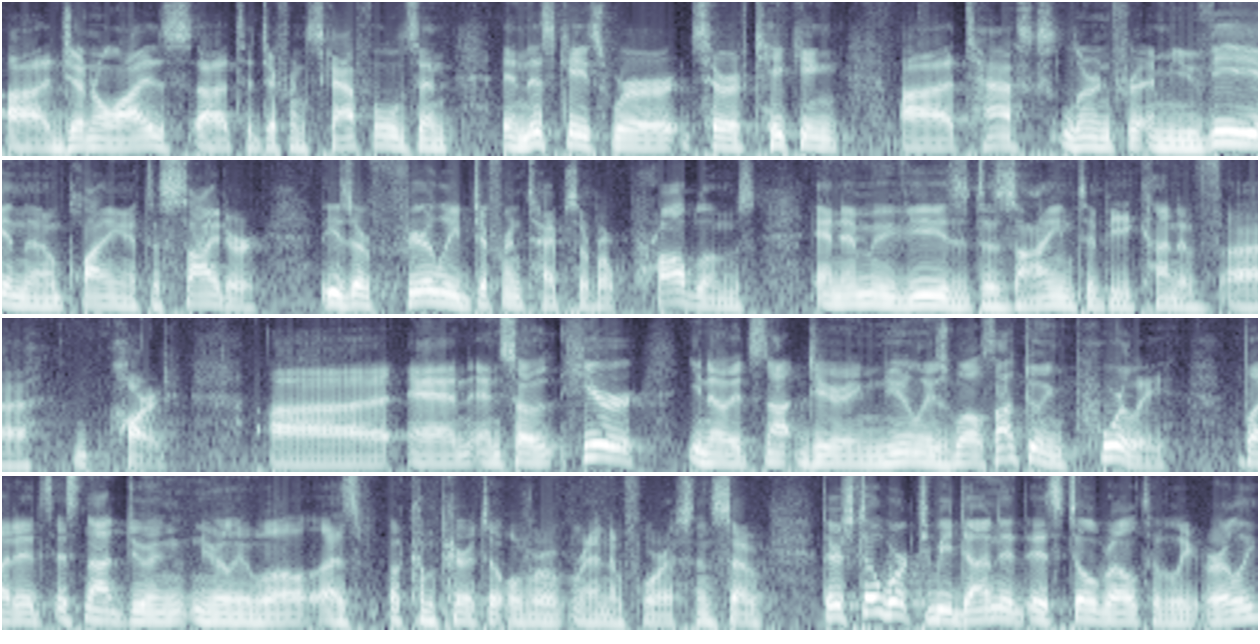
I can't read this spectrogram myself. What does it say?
uh, generalize uh, to different scaffolds? And in this case, we're sort of taking uh, tasks learned for MUV and then applying it to CIDR. These are fairly different types of problems, and MUV is designed to be kind of uh, hard. Uh, and, and so here, you know, it's not doing nearly as well. It's not doing poorly, but it's, it's not doing nearly well as uh, compared to over random forest. And so there's still work to be done. It, it's still relatively early,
